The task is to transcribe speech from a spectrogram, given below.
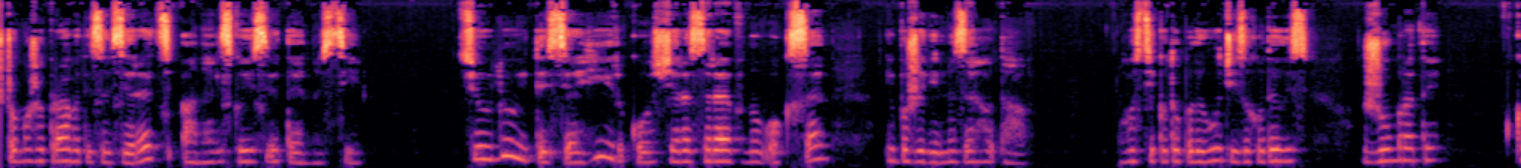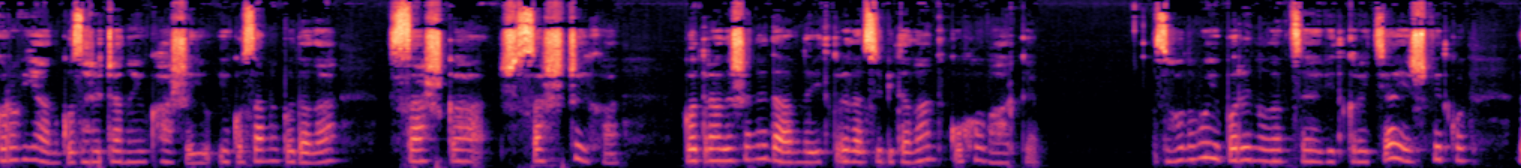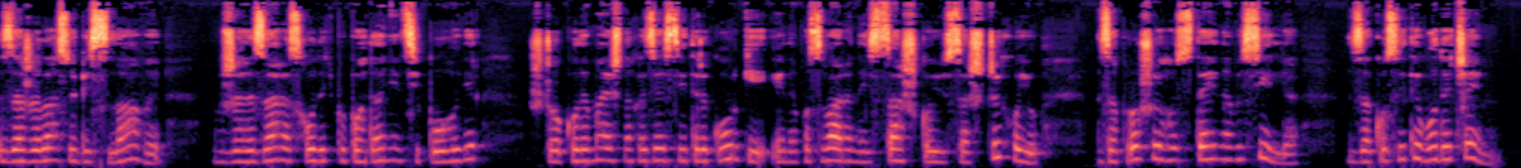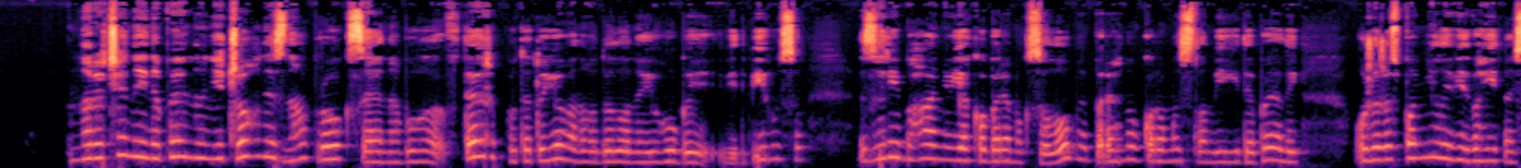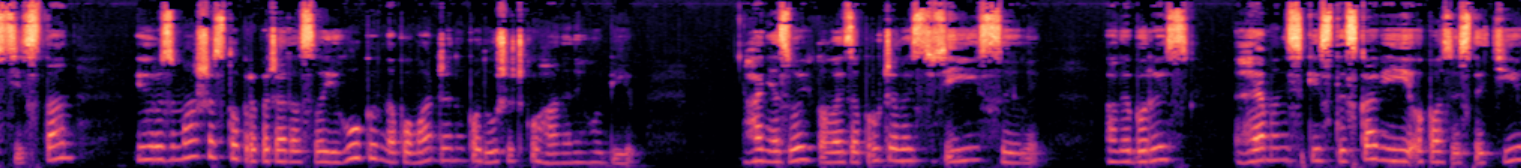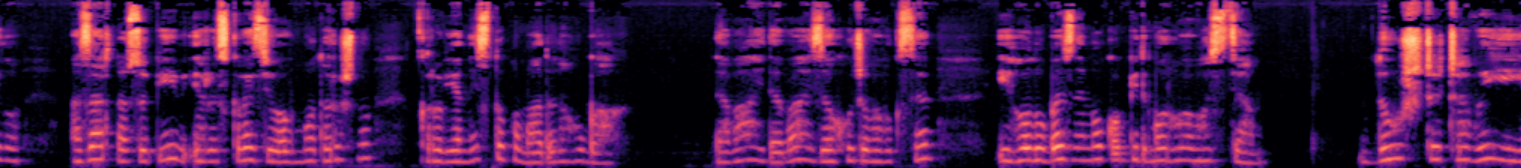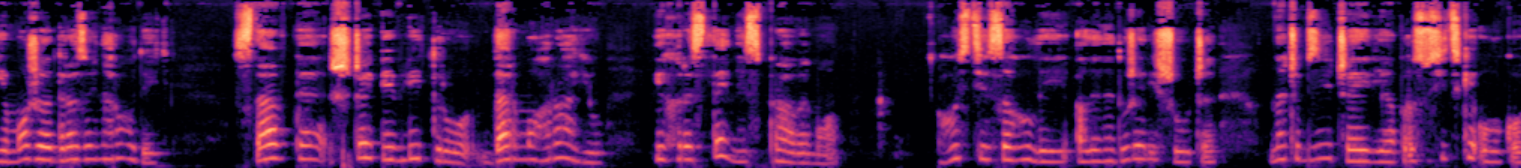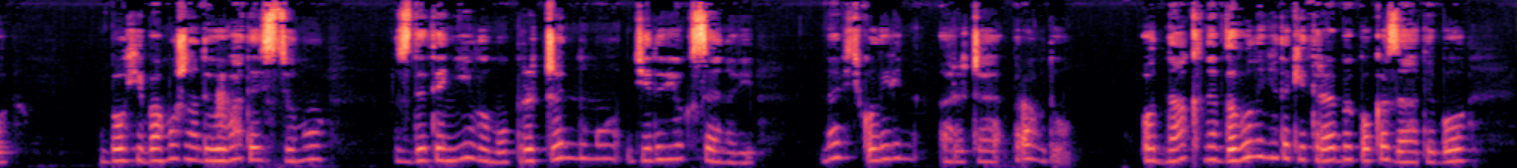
що може правитися взірець ангельської святенності. Цюлюйтеся, гірко, ще раз ревнув Оксен і божевільно зареготав. Гості потупили очі і заходились жумрати коров'янку з гречаною кашею, яку саме подала Сашка Сащиха, котра лише недавно відкрила в собі талант куховарки. З головою поринула в це відкриття і швидко зажила собі слави, вже зараз ходить по Богданівці поговір, що коли маєш на хазяйстві три курки і не посварений з Сашкою Сащихою, запрошує гостей на весілля, закусити буде чим. Наречений, напевно, нічого не знав про Оксена, бо втер потатуйованого долоною губи від бігусу, згріб Ганю, як оберемок соломи, перегнув коромислом її дебелий, уже розповніли від вагітності стан і розмашисто припечатав свої губи в напомаджену подушечку ганиних губів. Ганя зойкнула й запручилась з всієї сили, але Борис гемонськи стискав її опасисте тіло, азартно супів і розквецював моторошну кров'янисту помаду на губах. Давай, давай, заохочував Оксен і голубезним оком підморгував гостям. Дужче чави її, може, одразу й народить. Ставте ще півлітру, дармо граю, і хрестини справимо. Гості загули, але не дуже рішуче, наче б з нічев'я, про сусідське око, бо хіба можна дивуватись цьому здетенілому, причинному дідові Оксенові, навіть коли він рече правду. Однак невдоволення таки треба показати, бо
